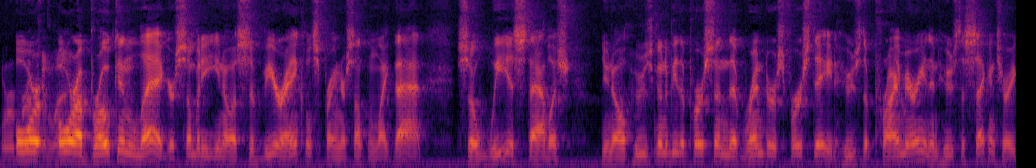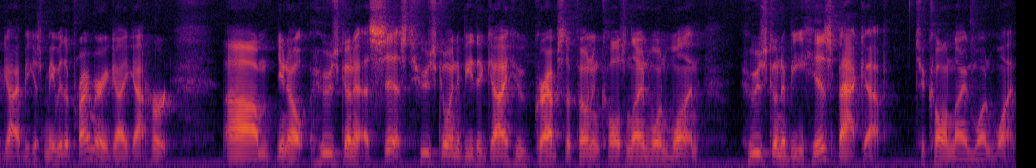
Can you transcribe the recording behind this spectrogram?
Or a or broken leg. or a broken leg or somebody you know a severe ankle sprain or something like that. So we establish you know who's going to be the person that renders first aid who's the primary and then who's the secondary guy because maybe the primary guy got hurt. Um, you know who's going to assist? Who's going to be the guy who grabs the phone and calls 911 who's going to be his backup to call 911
